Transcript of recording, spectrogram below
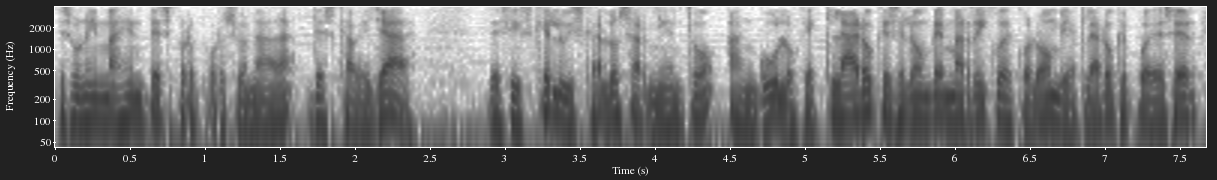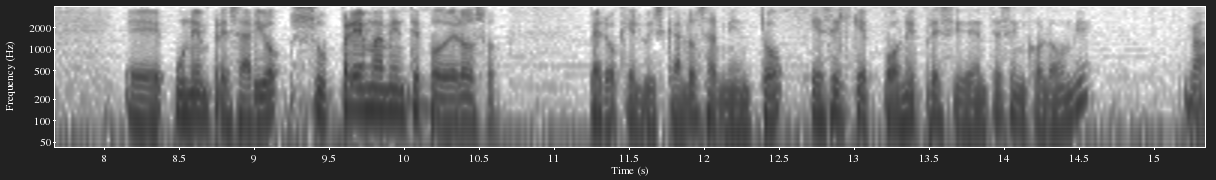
es una imagen desproporcionada, descabellada. Decís que Luis Carlos Sarmiento Angulo, que claro que es el hombre más rico de Colombia, claro que puede ser eh, un empresario supremamente poderoso, pero que Luis Carlos Sarmiento es el que pone presidentes en Colombia. No.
